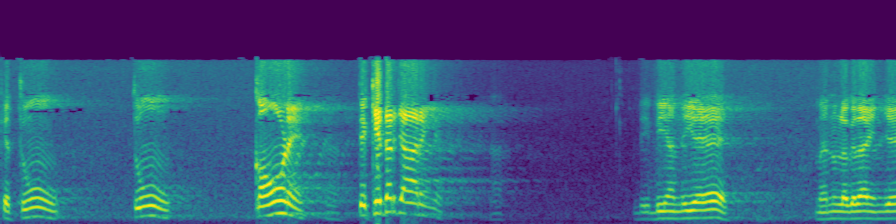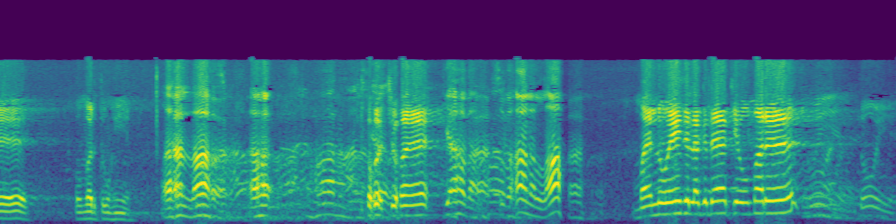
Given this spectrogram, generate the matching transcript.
کہ کون ہے تے کدھر جا رہی ہیں؟ بی بی آدھی ہے مینو لگتا انجے عمر تو ہی ہے۔ مینو انج لگتا ہے؟ کہ عمر تو ہی ہے۔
